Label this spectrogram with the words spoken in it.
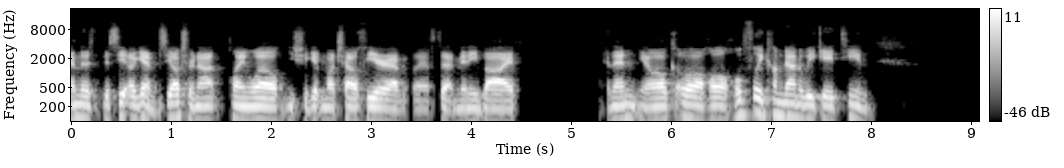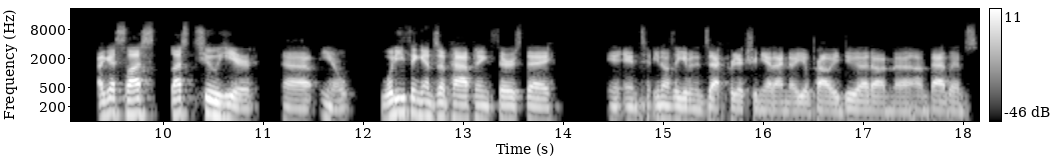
and the, the again, Seahawks are not playing well. You should get much healthier after that mini bye, and then you know I'll, I'll hopefully come down to week 18. I guess last last two here. Uh, you know, what do you think ends up happening Thursday? And, you don't have to give an exact prediction yet. I know you'll probably do that on uh, on Badlands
